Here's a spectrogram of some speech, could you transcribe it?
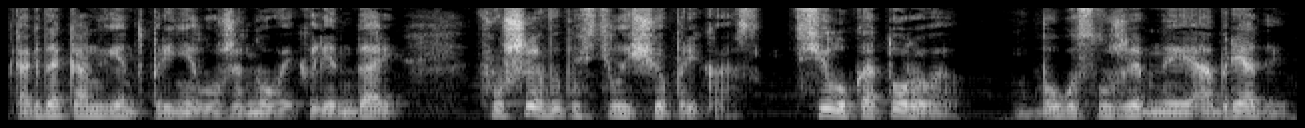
когда конвент принял уже новый календарь, Фуше выпустил еще приказ, в силу которого богослужебные обряды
